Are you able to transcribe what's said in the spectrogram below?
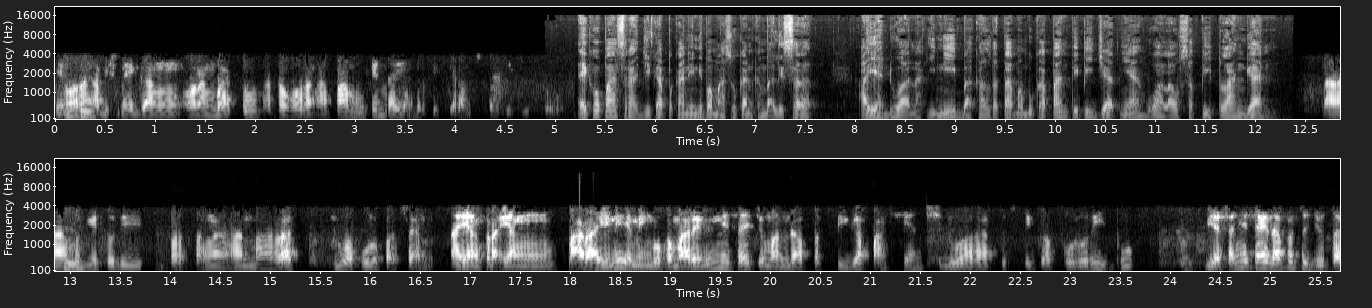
Ini hmm. orang habis megang orang batu atau orang apa mungkin ada yang berpikiran seperti itu. Eko pasrah jika pekan ini pemasukan kembali seret. Ayah dua anak ini bakal tetap membuka panti pijatnya walau sepi pelanggan. Nah, hmm. begitu di pertengahan Maret 20 persen. Nah, yang ter yang parah ini ya minggu kemarin ini saya cuma dapat tiga pasien, 230 ribu. Biasanya saya dapat sejuta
